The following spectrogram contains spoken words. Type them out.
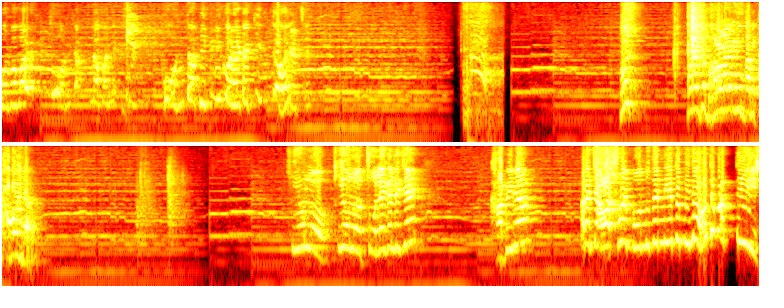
ওর বাবার ফোনটা মানে ফোনটা বিক্রি করে ওটা কিনতে হয়েছে। মানে ভালো লাগে কিন্তু আমি খাবোই না। কি হলো? কি হলো? চলে গেলি যে? খাবি না? আরে যাওয়ার সময় বন্ধুদের নিয়ে তো বিদায় হতে পারতিস।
